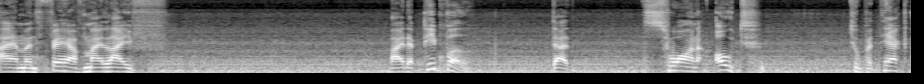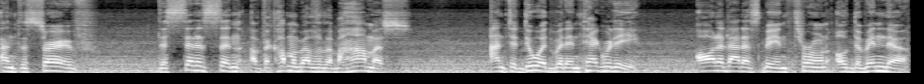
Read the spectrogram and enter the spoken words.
I am in fear of my life by the people that sworn out to protect and to serve the citizen of the Commonwealth of the Bahamas and to do it with integrity. All of that has been thrown out the window.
